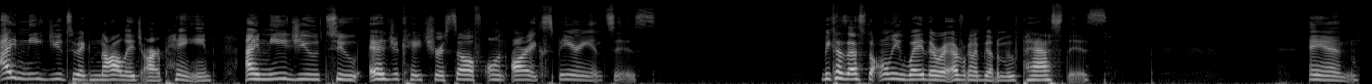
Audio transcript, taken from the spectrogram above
I need you to acknowledge our pain. I need you to educate yourself on our experiences. Because that's the only way that we're ever going to be able to move past this. And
